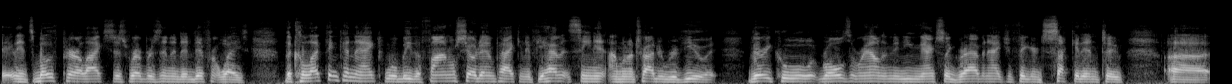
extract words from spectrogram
and it's both parallax, just represented in different ways. The Collect and Connect will be the final showdown pack, and if you haven't seen it, I'm going to try to review it. Very cool. It rolls around, and then you can actually grab an action figure and suck it into uh,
